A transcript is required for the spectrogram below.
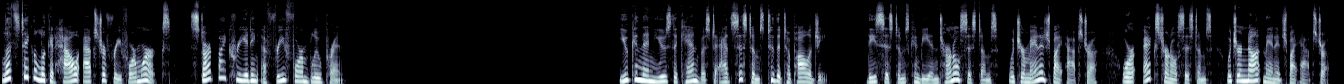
Let's take a look at how Apstra Freeform works. Start by creating a freeform blueprint. You can then use the canvas to add systems to the topology. These systems can be internal systems, which are managed by Apstra, or external systems, which are not managed by Apstra.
